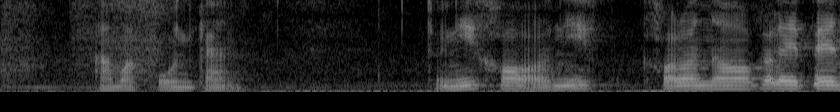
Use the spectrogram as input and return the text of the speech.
7 เอามาคูณกัน ตรงนี้ข้อนี้คอรนอก็เลยเป็น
